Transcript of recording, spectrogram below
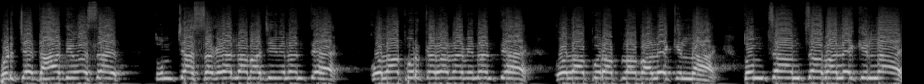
पुढचे दहा दिवस आहेत. तुमच्या सगळ्यांना माझी विनंती आहे. कोल्हापूरकरांना विनंती आहे. कोल्हापूर आपला बाले किल्ला आहे. तुमचा आमचा बाले किल्ला आहे.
